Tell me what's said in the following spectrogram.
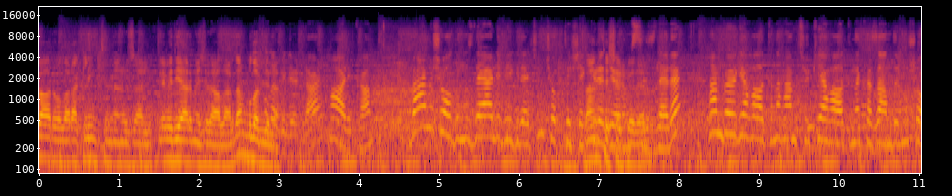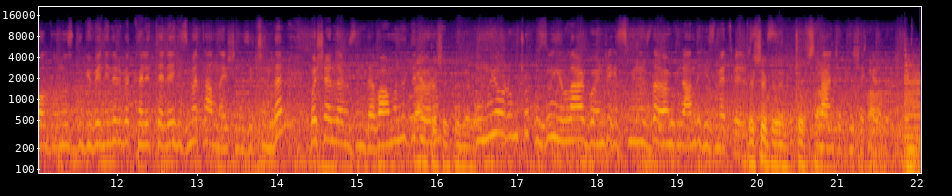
Bağrı olarak LinkedIn'den özellikle ve diğer mecralardan bulabilirler. Bulabilirler. Harika. Vermiş olduğunuz değerli bilgiler için çok teşekkür Ben teşekkür ediyorum ederim. sizlere. Hem bölge halkına hem Türkiye halkına kazandırmış olduğunuz bu güvenilir ve kaliteli hizmet anlayışınız için de başarılarınızın devamını diliyorum. teşekkür ederim. Umuyorum çok uzun yıllar boyunca isminizde ön planda hizmet verirsiniz. Teşekkür ederim. Çok sağ olun. Ben çok teşekkür Sağ olun. ederim.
